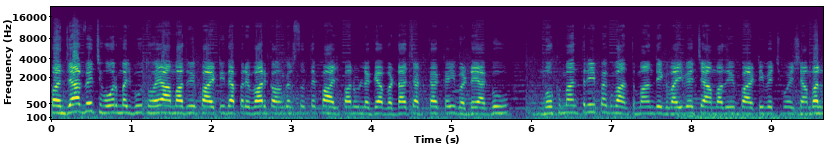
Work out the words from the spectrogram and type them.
ਪੰਜਾਬ ਵਿੱਚ ਹੋਰ ਮਜ਼ਬੂਤ ਹੋਇਆ ਆਮ ਆਦਮੀ ਪਾਰਟੀ ਦਾ ਪਰਿਵਾਰ ਕਾਂਗਰਸ ਅਤੇ ਭਾਜਪਾ ਨੂੰ ਲੱਗਿਆ ਵੱਡਾ ਝਟਕਾ, ਕਈ ਵੱਡੇ ਆਗੂ। ਮੁੱਖ ਮੰਤਰੀ ਭਗਵੰਤ ਮਾਨ ਦੀ ਅਗਵਾਈ ਵਿੱਚ ਆਮ ਆਦਮੀ ਪਾਰਟੀ ਵਿੱਚ ਹੋਏ ਸ਼ਾਮਲ।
